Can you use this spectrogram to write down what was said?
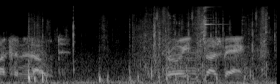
Lock and load. Throwing flashbang.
